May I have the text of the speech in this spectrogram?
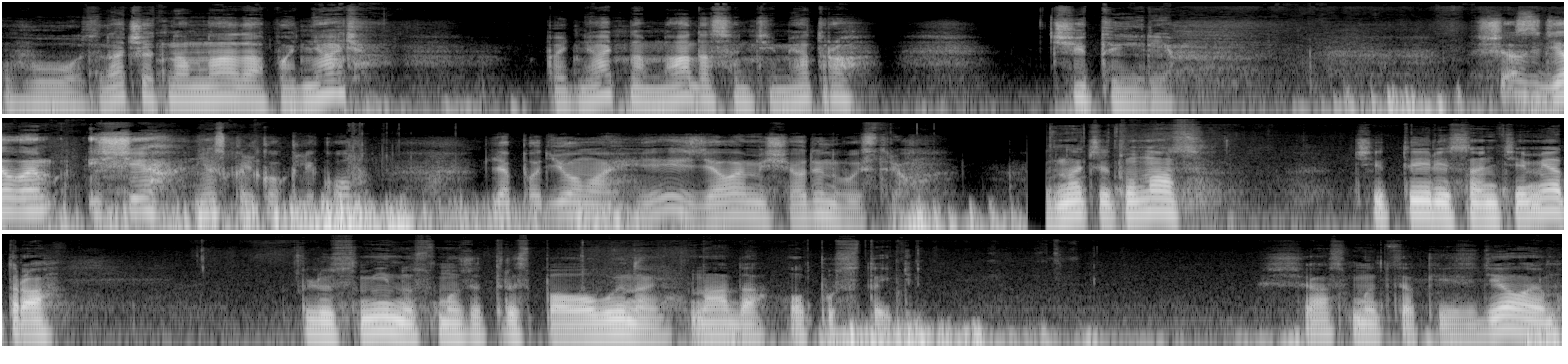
Вот, значит нам надо поднять, поднять нам надо сантиметра 4. Сейчас сделаем еще несколько кликов для подъема и сделаем еще один выстрел. Значит у нас 4 сантиметра плюс-минус, может 3,5 надо опустить. Сейчас мы так и сделаем.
